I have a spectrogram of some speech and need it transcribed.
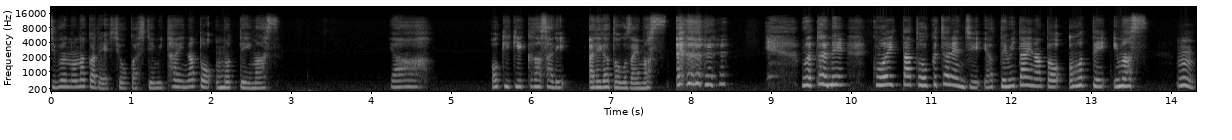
自分の中で消化してみたいなと思っています。いやーお聞きくださりありがとうございます。またねこういったトークチャレンジやってみたいなと思っています。うん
